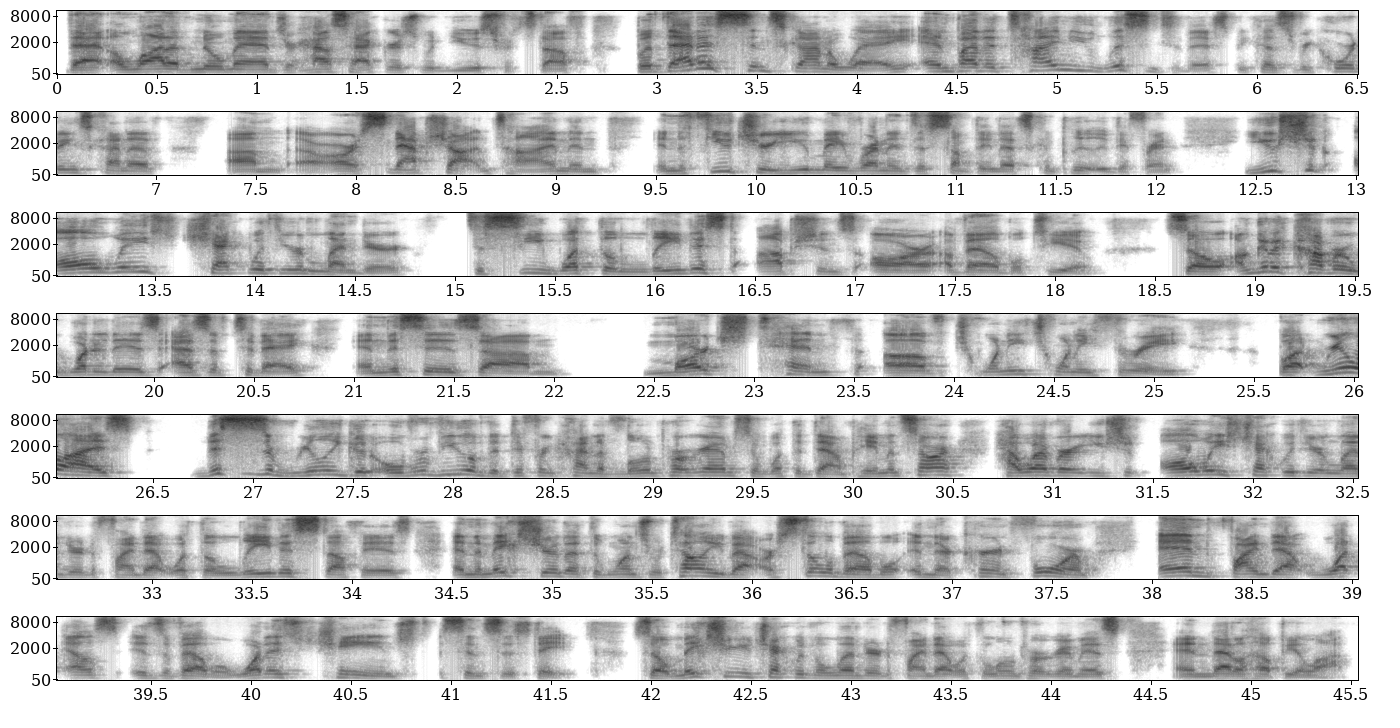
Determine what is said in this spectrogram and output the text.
that a lot of nomads or house hackers would use for stuff. But that has since gone away. And by the time you listen to this, because recordings kind of um, are a snapshot in time, and in the future, you may run into something that's completely different, you should always check with your lender to see what the latest options are available to you. So I'm going to cover what it is as of today. And this is um, March 10th of 2023. But realize this is a really good overview of the different kind of loan programs and what the down payments are. However, you should always check with your lender to find out what the latest stuff is and to make sure that the ones we're telling you about are still available in their current form and find out what else is available, what has changed since this date. So make sure you check with the lender to find out what the loan program is, and that'll help you a lot.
